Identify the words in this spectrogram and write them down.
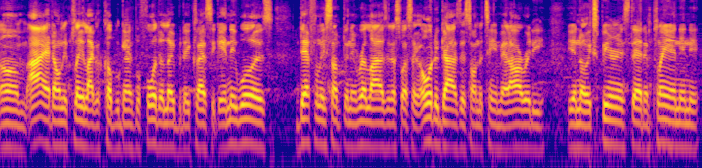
um, I had only played like a couple games before the Labor Day Classic, and it was definitely something and realizing that's why I say older guys that's on the team had already, you know, experienced that and playing in it,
